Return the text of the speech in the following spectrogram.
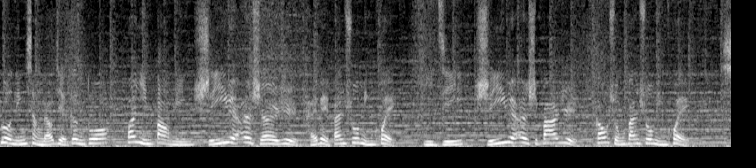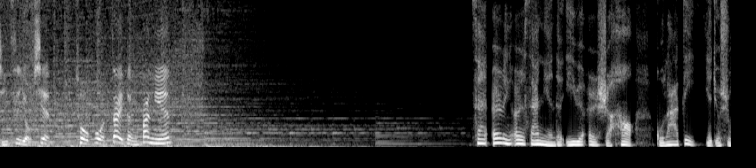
若您想了解更多，欢迎报名十一月二十二日台北班说明会，以及十一月二十八日高雄班说明会。席次有限，错过再等半年。二零二三年的一月二十号，古拉蒂，也就是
